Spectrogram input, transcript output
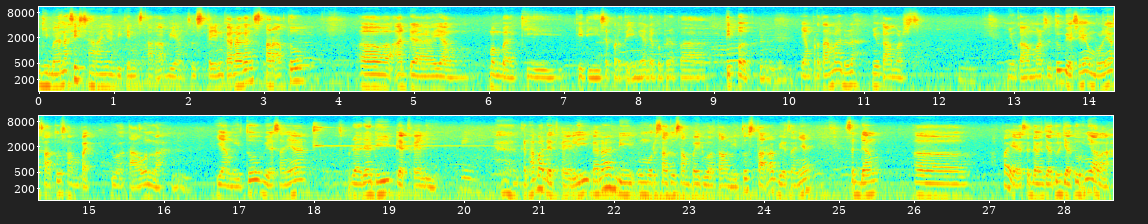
gimana sih caranya bikin startup yang sustain karena kan startup tuh eh, ada yang membagi jadi seperti ini ada beberapa tipe Mm-mm. yang pertama adalah newcomers Mm. newcomers itu biasanya umurnya 1 sampai 2 tahun lah Mm. yang itu biasanya berada di Dead Valley Iya. Kenapa Dead Valley? Karena di umur 1 sampai 2 tahun itu startup biasanya sedang eh, apa ya? Sedang jatuh-jatuhnya lah.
